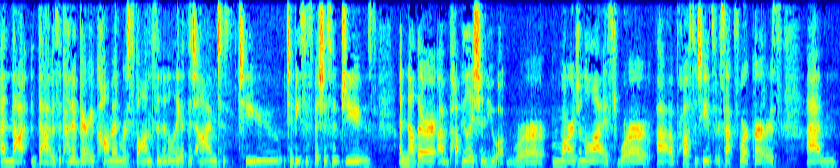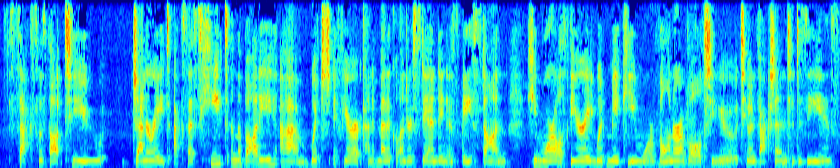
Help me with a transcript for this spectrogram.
and that that was a kind of very common response in Italy at the time to to to be suspicious of Jews. Another um, population who were marginalized were uh, prostitutes or sex workers. Um, sex was thought to generate excess heat in the body, um, which, if your kind of medical understanding is based on humoral theory, would make you more vulnerable to to infection, to disease.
